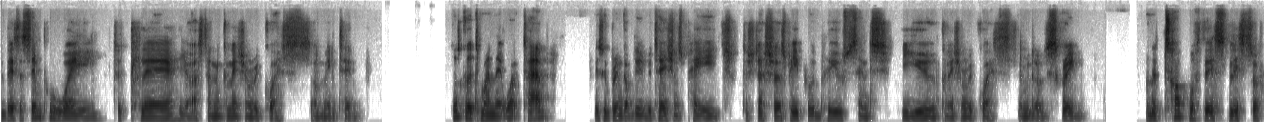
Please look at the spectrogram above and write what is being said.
There's a simple way to clear your outstanding connection requests on LinkedIn. Just go to my network tab. This will bring up the invitations page that shows people who sent you connection requests in the middle of the screen. On the top of this list of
